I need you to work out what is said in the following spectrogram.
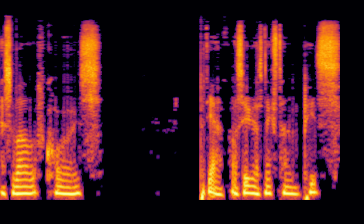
as well, of course. But yeah, I'll see you guys next time. Peace.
